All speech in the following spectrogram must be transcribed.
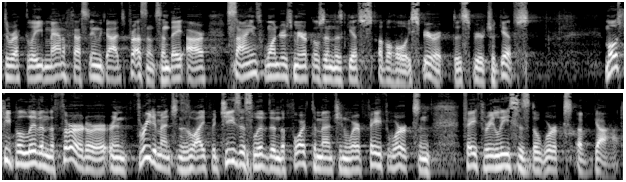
directly manifesting the God's presence, and they are signs, wonders, miracles, and the gifts of the Holy Spirit, the spiritual gifts. Most people live in the third or in three dimensions of life, but Jesus lived in the fourth dimension where faith works and faith releases the works of God.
